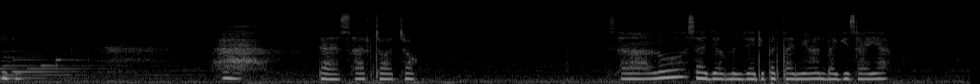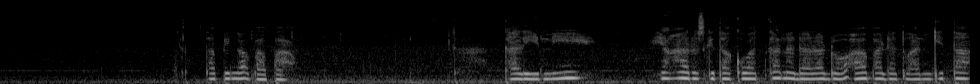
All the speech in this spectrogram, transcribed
dasar cocok. Selalu saja menjadi pertanyaan bagi saya. Tapi nggak apa-apa. Kali ini yang harus kita kuatkan adalah doa pada Tuhan kita.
